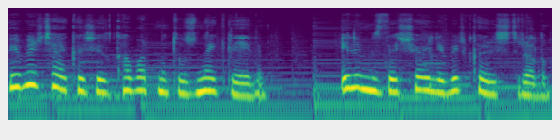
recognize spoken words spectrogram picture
ve 1 çay kaşığı kabartma tozunu ekleyelim. Elimizde şöyle bir karıştıralım.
